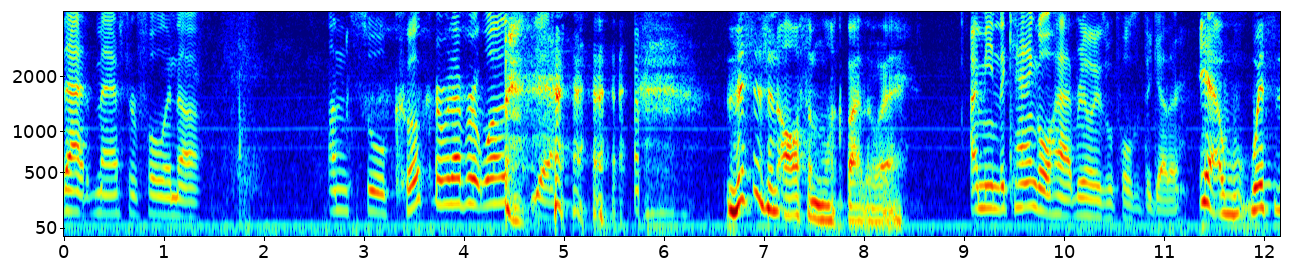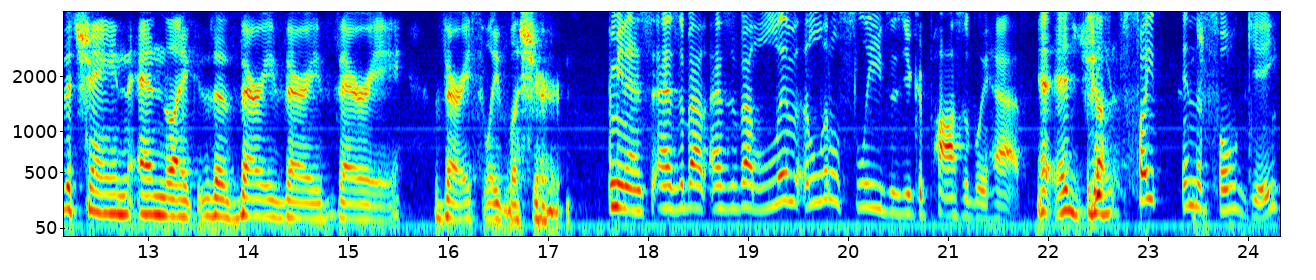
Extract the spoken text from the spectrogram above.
that masterful in uh, Unsul Cook or whatever it was. Yeah. This is an awesome look, by the way. I mean, the Kangol hat really is what pulls it together. Yeah, with the chain and like the very, very, very, very sleeveless shirt. I mean, as as about as about lim- little sleeves as you could possibly have. Yeah, he just. fight in the full gi?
